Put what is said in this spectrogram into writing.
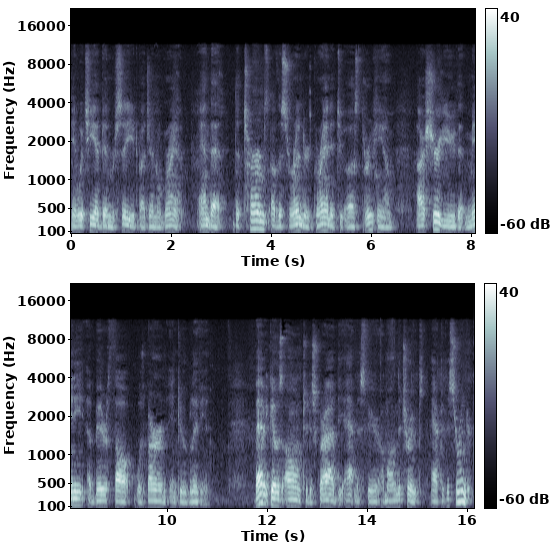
in which he had been received by General Grant, and that the terms of the surrender granted to us through him, I assure you that many a bitter thought was burned into oblivion. Babbitt goes on to describe the atmosphere among the troops after the surrender.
